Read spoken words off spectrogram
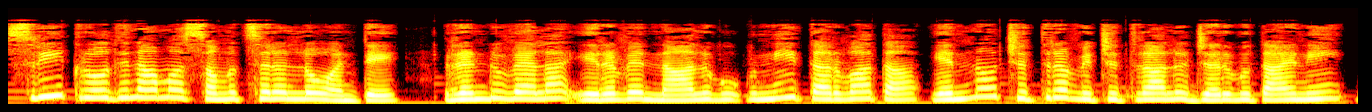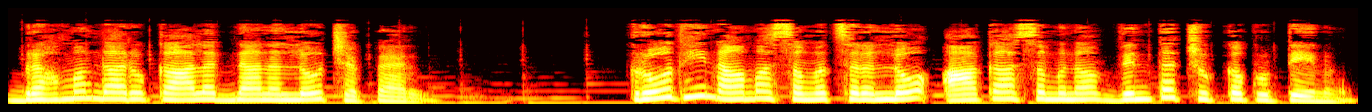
శ్రీ క్రోధినామ సంవత్సరంలో అంటే రెండు వేల ఇరవై నాలుగు నీ తర్వాత ఎన్నో చిత్ర విచిత్రాలు జరుగుతాయని బ్రహ్మంగారు కాలజ్ఞానంలో చెప్పారు. క్రోధినామ సంవత్సరంలో ఆకాశమున వింత చుక్క పుట్టేను.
